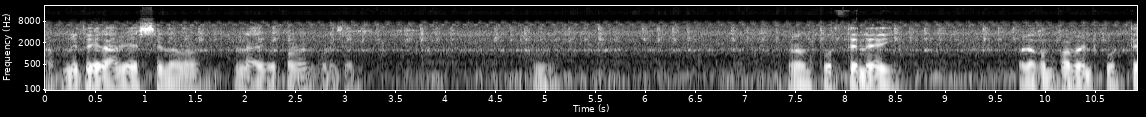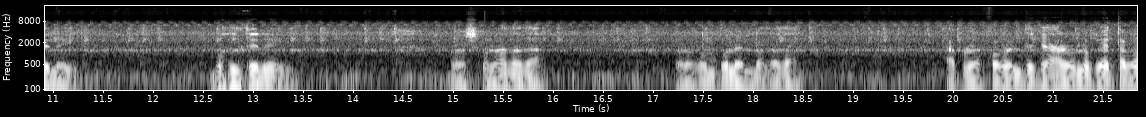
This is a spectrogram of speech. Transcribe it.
আপনি তো এর আগে এসছেন আমার লাইভে কমেন্ট করেছেন? ওরকম করতে নেই। ওরকম কমেন্ট করতে নেই। বলতে নেই। আমার সোনা দাদা, ওরকম বলেন না দাদা। আপনার কমেন্ট দেখে আরও লোকে তবে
